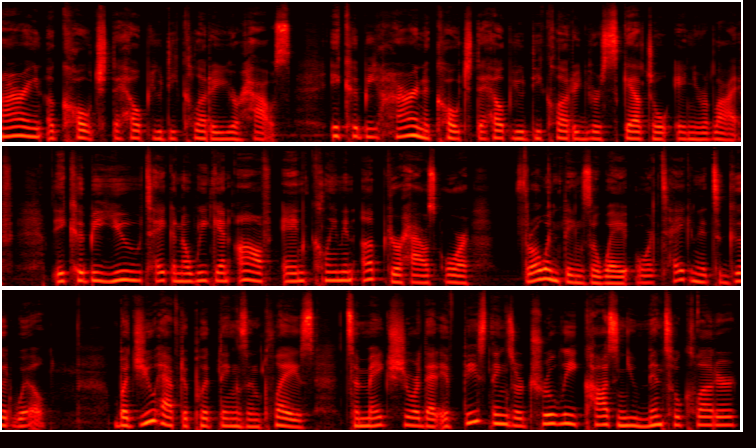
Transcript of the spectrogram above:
hiring a coach to help you declutter your house. It could be hiring a coach to help you declutter your schedule in your life. It could be you taking a weekend off and cleaning up your house or throwing things away or taking it to Goodwill. But you have to put things in place to make sure that if these things are truly causing you mental clutter,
